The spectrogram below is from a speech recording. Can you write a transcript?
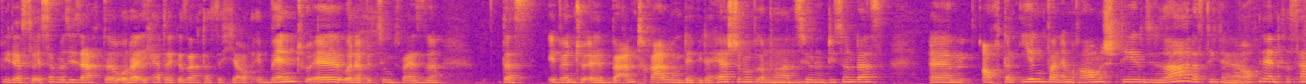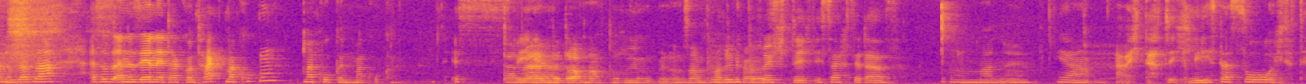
wie das so ist. Aber sie sagte, oder ich hatte gesagt, dass ich ja auch eventuell oder beziehungsweise dass eventuell Beantragung der Wiederherstellungsoperation und dies und das ähm, auch dann irgendwann im Raum steht und sie so, ah, das klingt ja dann auch wieder interessant und bla bla. Also es ist ein sehr netter Kontakt. Mal gucken, mal gucken, mal gucken. Ist Dann werden wir doch noch berühmt mit unserem Podcast. berühmt berüchtigt. Ich sag dir das. Oh Mann, ey. Ja, aber ich dachte, ich lese das so. Ich dachte,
